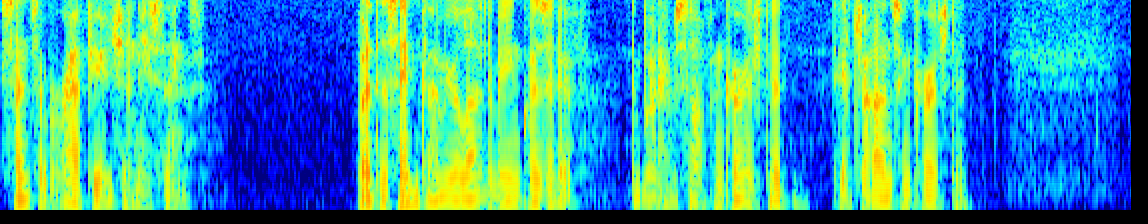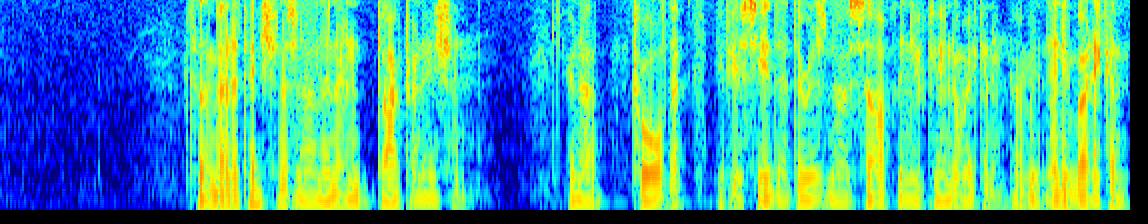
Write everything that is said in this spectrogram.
sense of refuge in these things. But at the same time, you're allowed to be inquisitive. The Buddha himself encouraged it. The Ajaans encouraged it. So the meditation is not an indoctrination. You're not told that if you see that there is no self, then you've gained awakening. I mean, anybody can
